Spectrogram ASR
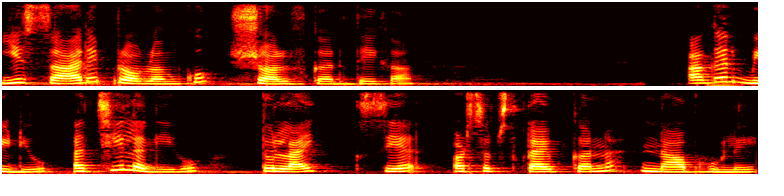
ये सारे प्रॉब्लम को सॉल्व कर देगा। अगर वीडियो अच्छी लगी हो तो लाइक, शेयर और सब्सक्राइब करना ना भूलें।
